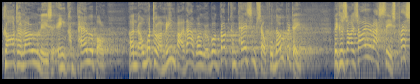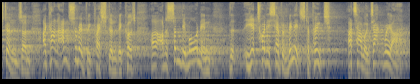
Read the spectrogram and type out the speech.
God alone is incomparable. And, what do I mean by that? Well, well, God compares himself with nobody. Because Isaiah asks these questions, and I can't answer every question because uh, on a Sunday morning, you get 27 minutes to preach. That's how exact we are.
